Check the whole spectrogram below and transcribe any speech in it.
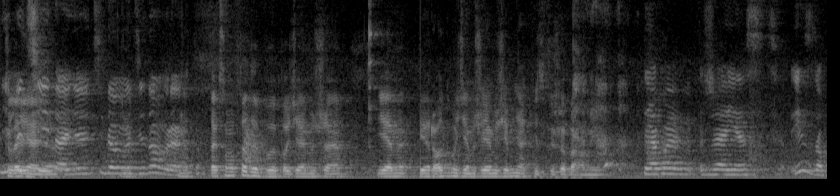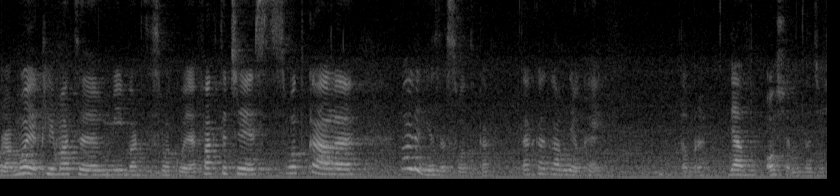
Nie klejenie. wycinaj, nie wycinaj, będzie dobre. No, tak- tak samo wtedy były, powiedziałem, że jemy rok, powiedziałem, że jemy ziemniaki z grzybami. To ja powiem, że jest, jest dobra. Moje klimaty mi bardzo smakuje. Faktycznie jest słodka, ale, ale nie za słodka. Taka dla mnie okej. Dobre. Ja 8 na 10.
